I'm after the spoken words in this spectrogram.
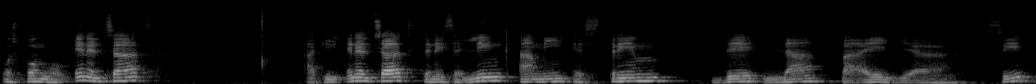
Os pongo en el chat. Aquí en el chat tenéis el link a mi stream de la paella. ¿Sí?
